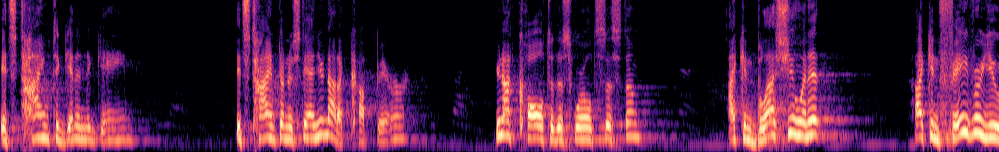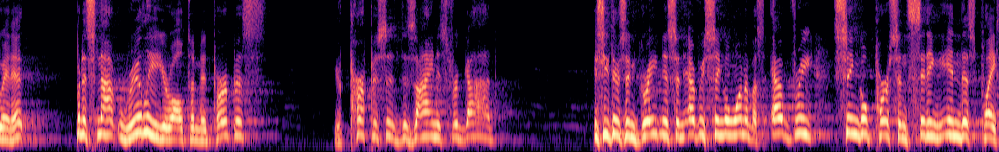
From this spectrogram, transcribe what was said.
it's time to get in the game. It's time to understand you're not a cupbearer. You're not called to this world system. I can bless you in it. I can favor you in it. But it's not really your ultimate purpose. Your purpose and design is for God. You see, there's greatness in every single one of us, every single person sitting in this place.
